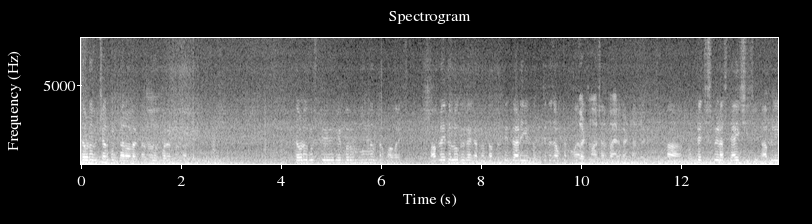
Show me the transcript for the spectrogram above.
तेवढा विचार पण करावा लागणार हो. दूरपर्यंत जायला. तेवढ्या गोष्टी हे करून मग नंतर पळवायचे आपल्या इथं लोक काय करतात आता ते गाडी येतात तिथं जाऊन कट मारतात बाहेर काढणार. हा मग त्याची स्पीड असते ऐंशीची. आपली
